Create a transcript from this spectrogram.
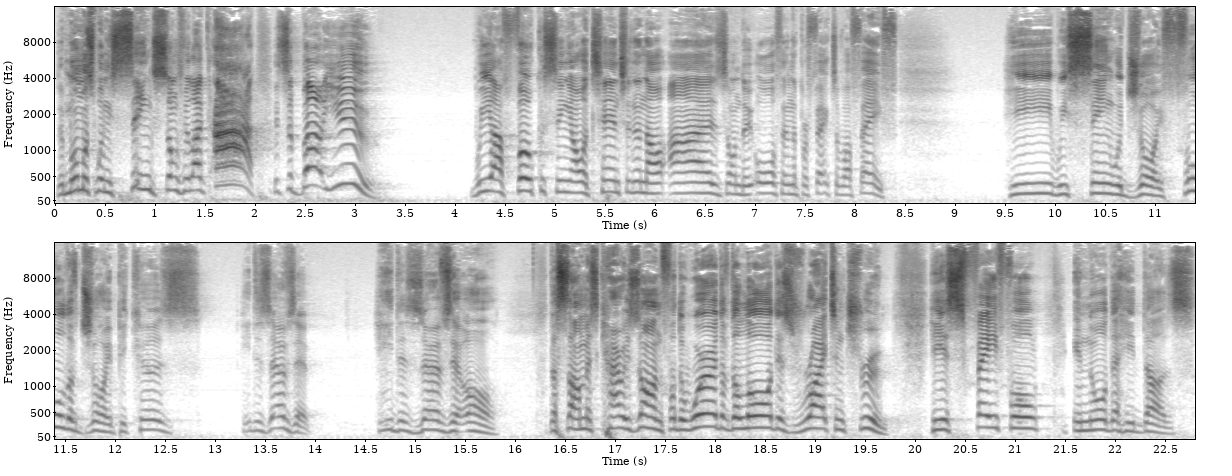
The moments when we sing songs, we're like, ah, it's about you. We are focusing our attention and our eyes on the author and the perfecter of our faith. He, we sing with joy, full of joy, because he deserves it. He deserves it all. The psalmist carries on, for the word of the Lord is right and true. He is faithful in all that he does.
